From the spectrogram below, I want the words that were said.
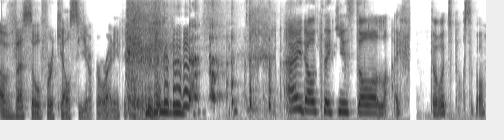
a vessel for Kelsier or anything. I don't think he's still alive, though it's possible.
